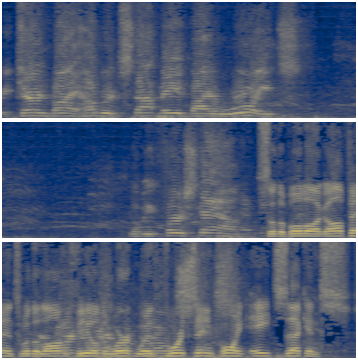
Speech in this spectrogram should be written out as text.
Returned by Hubbard, stop made by Royds. It'll be first down. So the Bulldog offense with a long field to work with, 14.8 seconds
